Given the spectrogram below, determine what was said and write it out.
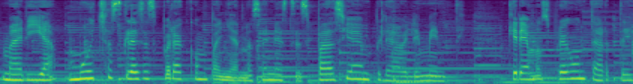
María, muchas gracias por acompañarnos en este espacio de Empleablemente. Queremos preguntarte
